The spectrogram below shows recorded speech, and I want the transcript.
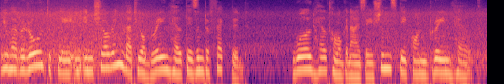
you have a role to play in ensuring that your brain health isn't affected. World Health Organization's take on brain health.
